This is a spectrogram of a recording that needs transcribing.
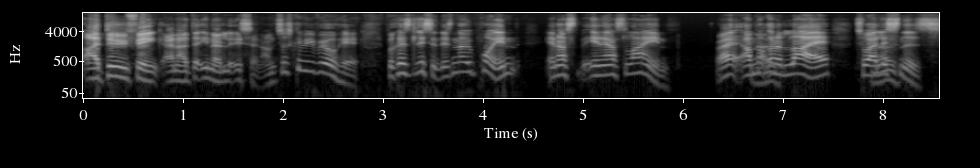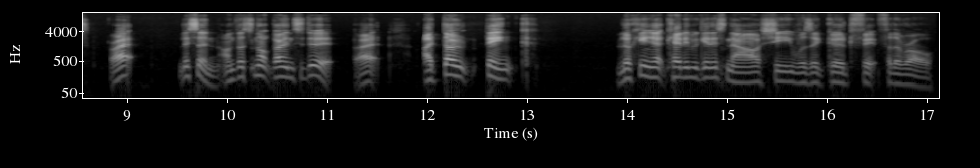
I do think, and I, you know, listen, I'm just gonna be real here because listen, there's no point in us in us lying, right? I'm not gonna lie to our No. listeners, right? Listen, I'm just not going to do it, right? I don't think, looking at Kelly McGillis now, she was a good fit for the role.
